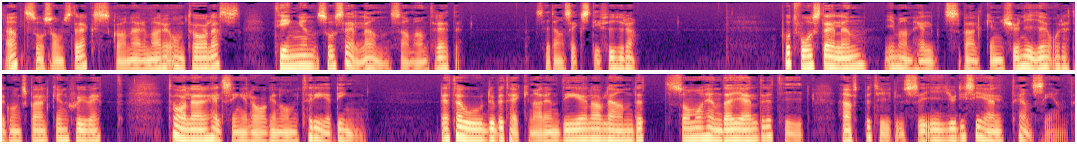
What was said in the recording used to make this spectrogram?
att, så som strax ska närmare omtalas, tingen så sällan sammanträdde. Sidan 64. På två ställen, i Manhelgdsbalken 29 och Rättegångsbalken 7.1, talar Hälsingelagen om treding. Detta ord betecknar en del av landet som och hända i äldre tid haft betydelse i judiciellt hänseende.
